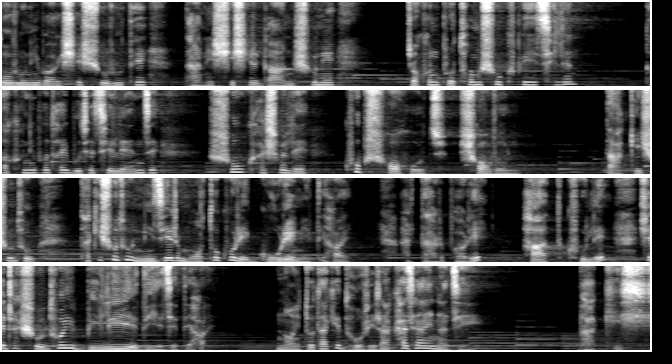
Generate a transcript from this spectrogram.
তরুণী বয়সের শুরুতে ধানের শীষের গান শুনে যখন প্রথম সুখ পেয়েছিলেন, তখনই বোধহয় বুঝেছিলেন যে সুখ আসলে খুব সহজ, সরল। তাকে শুধু তাকে শুধু নিজের মতো করে গড়ে নিতে হয়। আর তারপরে হাত খুলে সেটা শুধুই বিলিয়ে দিয়ে যেতে হয়। নয়তো তাকে ধরে রাখা যায় না যে, ভাগ্যিস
